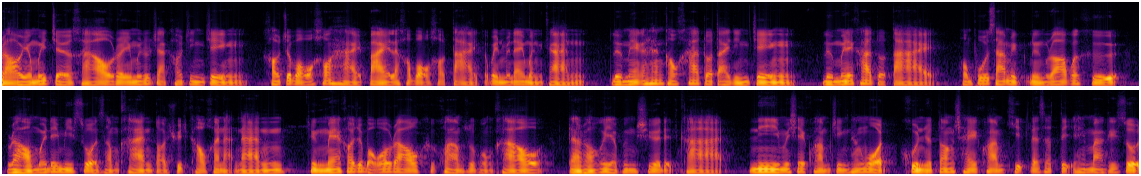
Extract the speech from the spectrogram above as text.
เรายังไม่เจอเขาเรายังไม่รู้จักเขาจริง ๆ เขาจะบอกว่าเขาหายไปแล้วเขาบอกว่าเขาตายก็เป็นไม่ได้เหมือนกัน หรือแม้กระทั่งเขาฆ่าตัวตายจริง ๆ หรือไม่ได้ฆ่าตัวตาย ผมพูดซ้ำอีกหนึ่งรอบก็คือ เราไม่ได้มีส่วนสำคัญต่อชีวิตเขาขนาดนั้น ถึงแม้เขาจะบอกว่าเราคือความสุขของเขา แต่เราก็อย่าเพิ่งเชื่อเด็ดขาด นี่ไม่ใช่ความจริงทั้งหมด คุณจะต้องใช้ความคิดและสติให้มากที่สุด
